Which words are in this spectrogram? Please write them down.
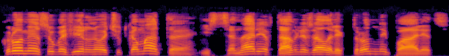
Кроме субэфирного чуткомата и сценариев там лежал электронный палец,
